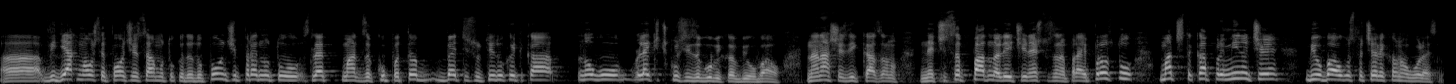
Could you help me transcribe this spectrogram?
Uh, видяхме още повече само тук да допълня, че предното след матч за купата Бетис отидоха и така много лекичко си загубиха в Билбао. На наш език казано. Не, че са паднали, че нещо се направи. Просто матч така премина, че Билбао го спечелиха много лесно.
